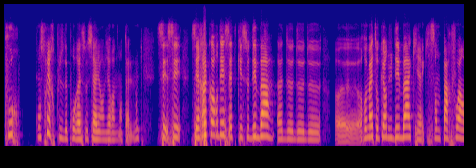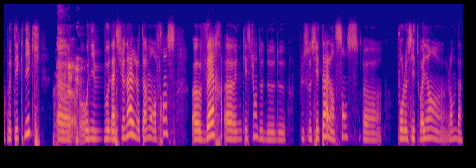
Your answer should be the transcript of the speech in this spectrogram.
pour construire plus de progrès social et environnemental. Donc, c'est raccorder cette, ce débat, de, de, remettre au cœur du débat qui, qui semble parfois un peu technique au niveau national, notamment en France, vers une question de, de, plus sociétale, un sens pour le citoyen lambda.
